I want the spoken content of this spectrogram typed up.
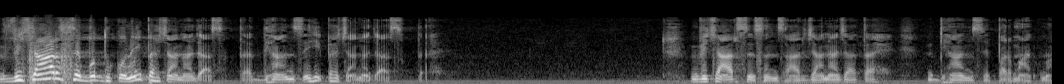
विचार से बुद्ध को नहीं पहचाना जा सकता ध्यान से ही पहचाना जा सकता है। विचार से संसार जाना जाता है, ध्यान से परमात्मा,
